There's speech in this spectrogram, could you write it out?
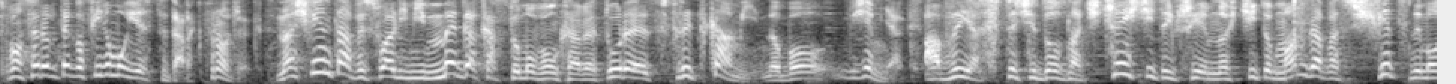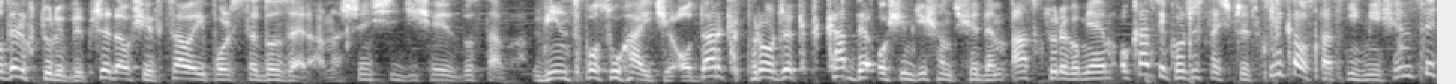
Sponsorem tego filmu jest Dark Project. Na święta wysłali mi mega customową klawiaturę z frytkami, no bo ziemniak. A wy jak chcecie doznać części tej przyjemności, to mam dla was świetny model, który wyprzedał się w całej Polsce do zera. Na szczęście dzisiaj jest dostawa. Więc posłuchajcie o Dark Project KD87A, z którego miałem okazję korzystać przez kilka ostatnich miesięcy,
